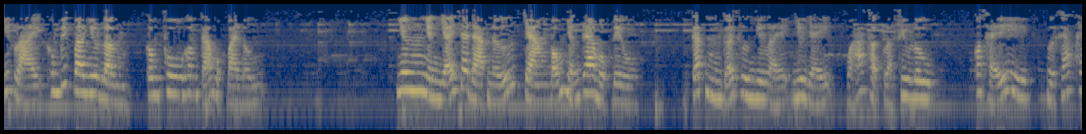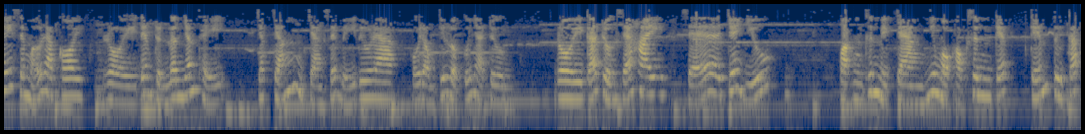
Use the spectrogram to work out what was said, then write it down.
viết lại không biết bao nhiêu lần, công phu hơn cả một bài luận. Nhưng nhìn dãy xe đạp nữ, chàng bỗng nhận ra một điều, Cách gửi thương như vậy, như vậy quả thật là phiêu lưu. có thể người khác thấy sẽ mở ra coi, rồi đem trình lên giám thị. Chắc chắn chàng sẽ bị đưa ra hội đồng kỷ luật của nhà trường. Rồi cả trường sẽ hay, sẽ chế giễu hoặc khinh miệt chàng như một học sinh kém, kém tư cách.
